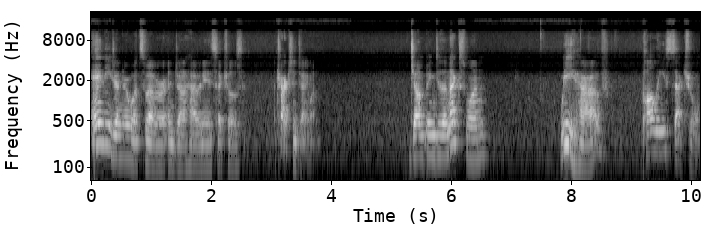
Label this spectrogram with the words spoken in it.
any gender whatsoever and do not have any sexual attraction to anyone. Jumping to the next one, we have polysexual.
